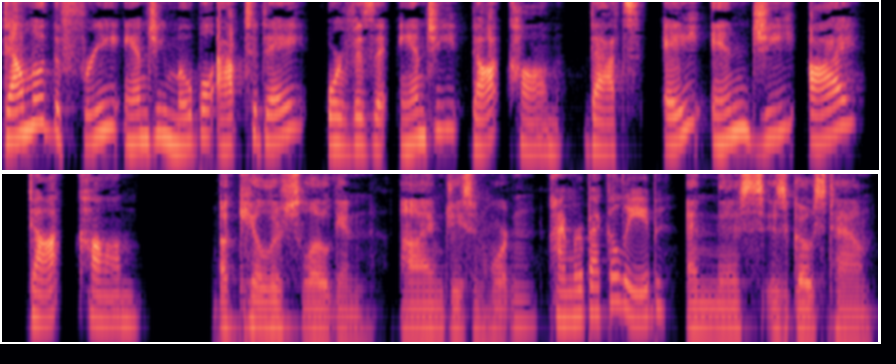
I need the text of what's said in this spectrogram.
Download the free Angie mobile app today or visit Angie.com. That's A-N-G-I dot com. A killer slogan. I'm Jason Horton. I'm Rebecca Leib. And this is Ghost Town.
